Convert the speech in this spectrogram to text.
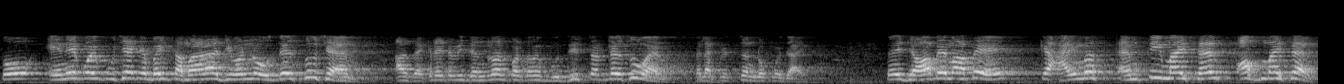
તો એને કોઈ પૂછે કે ભાઈ તમારા જીવનનો ઉદ્દેશ શું છે એમ? આ સેક્રેટરી જનરલ પણ તમે બુદ્ધિસ્ટ એટલે શું એમ? પેલા ક્રિશ્ચન લોકો જાય. તો એ જવાબ એમ આપે કે I must empty myself of myself.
